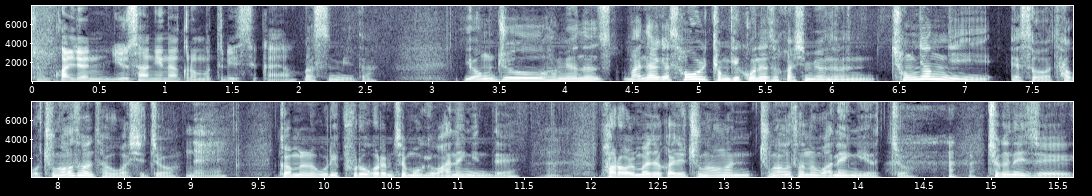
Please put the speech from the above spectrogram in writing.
좀 관련 유산이나 그런 것들이 있을까요? 맞습니다. 영주 하면은 만약에 서울 경기권에서 가시면은 청량리에서 타고 중앙선을 타고 가시죠. 네. 그러면 우리 프로그램 제목이 완행인데 음. 바로 얼마 전까지 중앙은 중앙선은 완행이었죠. 최근에 이제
